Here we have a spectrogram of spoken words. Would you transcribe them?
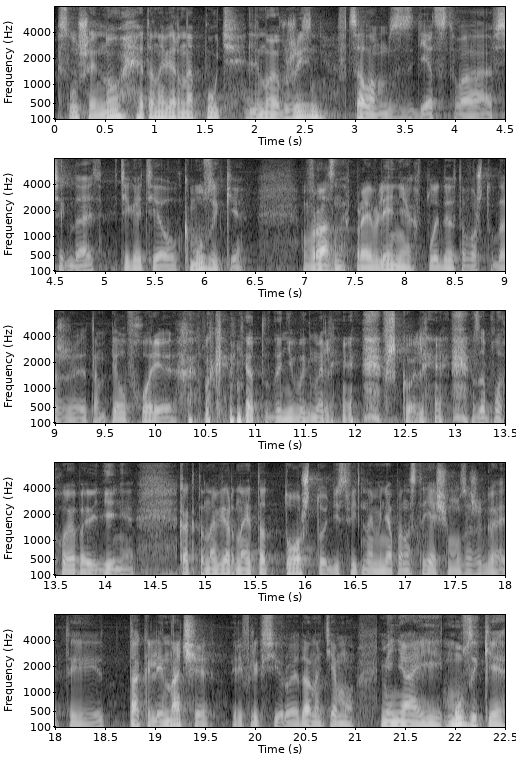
Слушай, ну это, наверное, путь длиной в жизнь. В целом с детства всегда тяготел к музыке в разных проявлениях, вплоть до того, что даже там пел в хоре, пока меня оттуда не выгнали в школе за плохое поведение. Как-то, наверное, это то, что действительно меня по-настоящему зажигает. И так или иначе, рефлексируя да, на тему меня и музыки,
